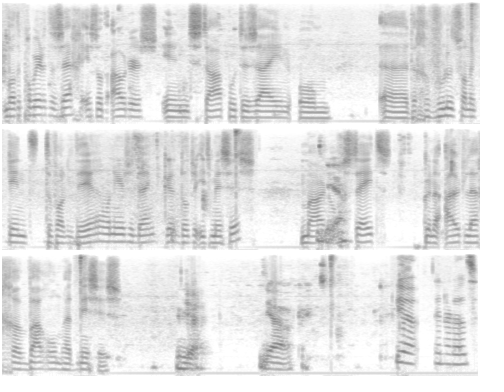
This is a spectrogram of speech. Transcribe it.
wat ik probeerde te zeggen is dat ouders in staat moeten zijn om eh, de gevoelens van een kind te valideren wanneer ze denken dat er iets mis is. Maar nog steeds kunnen uitleggen waarom het mis is. Ja, Ja, oké. Ja, inderdaad.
